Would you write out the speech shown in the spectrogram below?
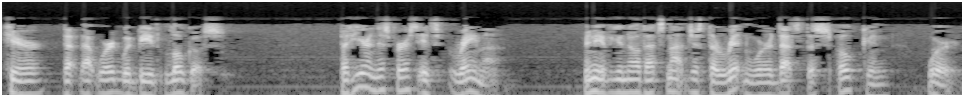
here, that, that word would be logos. But here in this verse, it's rhema. Many of you know that's not just the written word, that's the spoken word.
